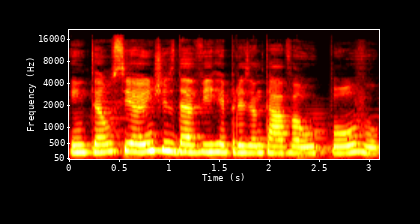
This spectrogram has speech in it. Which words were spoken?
Então, se antes Davi representava o povo,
